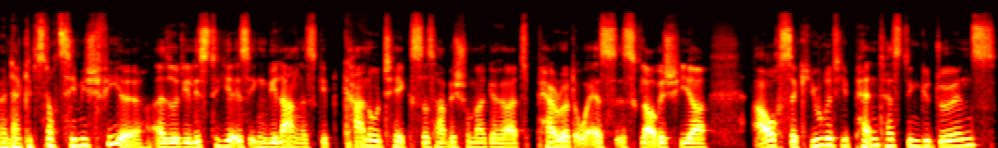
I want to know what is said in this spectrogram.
Und da gibt's noch ziemlich viel. Also die Liste hier ist irgendwie lang. Es gibt Canotix, das habe ich schon mal gehört. Parrot OS ist, glaube ich, hier auch Security Pentesting Gedöns.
